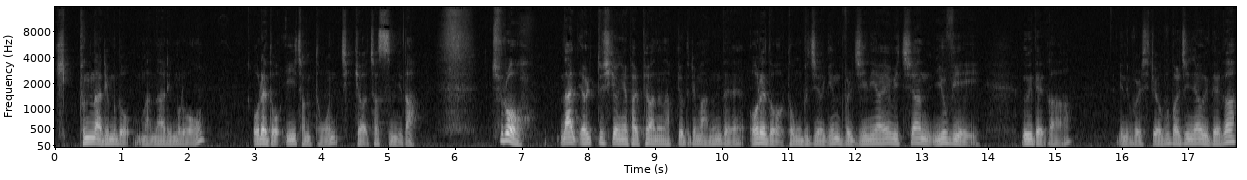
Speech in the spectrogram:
깊은 날이므로, 날이므로 올해도 이 전통은 지켜졌습니다. 주로 낮 12시경에 발표하는 학교들이 많은데 올해도 동부 지역인 버지니아에 위치한 UVA 의대가 University of Virginia 의대가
